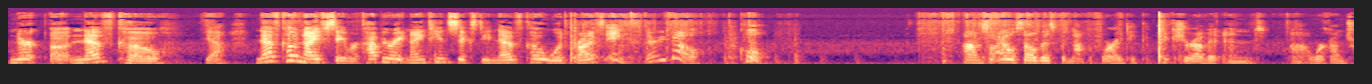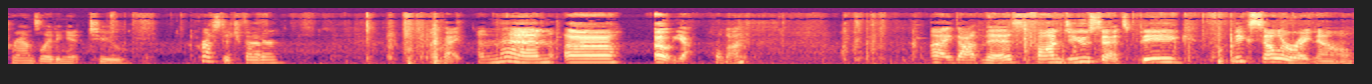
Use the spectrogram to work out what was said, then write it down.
Ner uh, Nevco. Yeah. Nevco Knife Saver. Copyright 1960. Nevco Wood Products Inc. There you go. Cool. Um, so I will sell this, but not before I take a picture of it and uh, work on translating it to cross stitch pattern. Okay, and then, uh, oh yeah, hold on. I got this fondue sets, big, big seller right now.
